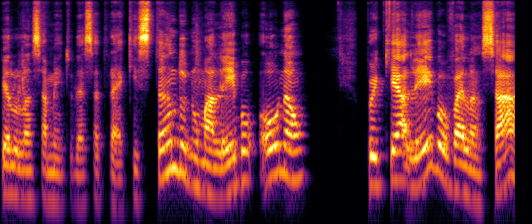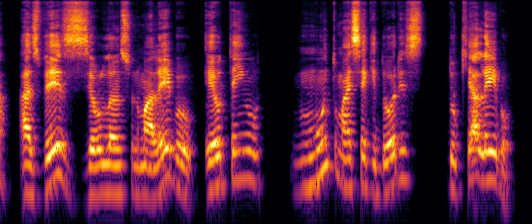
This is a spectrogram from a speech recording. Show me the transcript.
pelo lançamento dessa track, estando numa label ou não. Porque a label vai lançar, às vezes eu lanço numa label, eu tenho muito mais seguidores do que a label.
